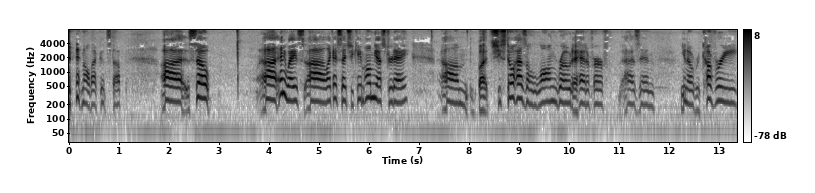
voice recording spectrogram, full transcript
and all that good stuff. Uh, so, uh, anyways, uh, like I said, she came home yesterday. Um, but she still has a long road ahead of her, as in, you know, recovery,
